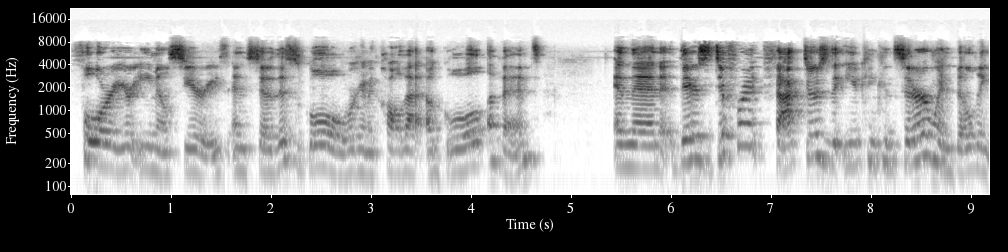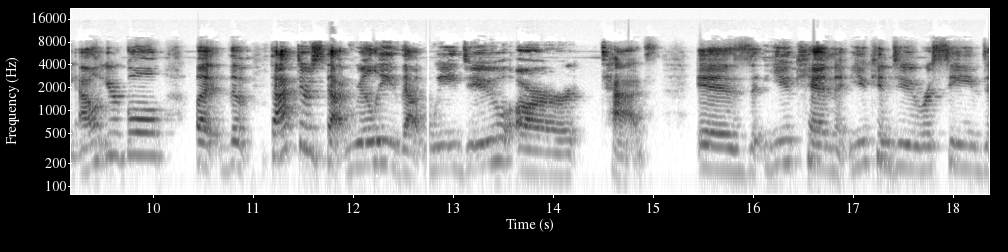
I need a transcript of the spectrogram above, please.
for your email series. And so this goal, we're going to call that a goal event. And then there's different factors that you can consider when building out your goal, but the factors that really that we do are tags is you can you can do received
